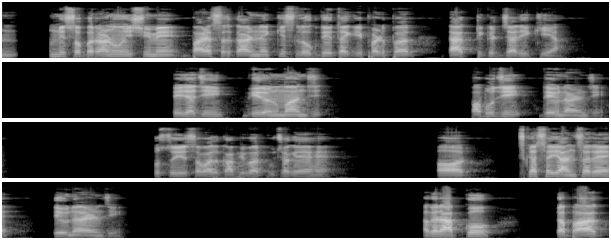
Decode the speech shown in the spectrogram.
उन्नीस सौ ईस्वी में भारत सरकार ने किस लोक देवता की फड़ पर डाक टिकट जारी किया? तेजा जी, वीर हनुमान जी, बाबू जी, देवनारायण जी। दोस्तों, ये सवाल काफ़ी बार पूछा गया है और इसका सही आंसर है देवनारायण जी। अगर आपको का भाग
